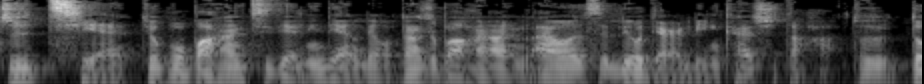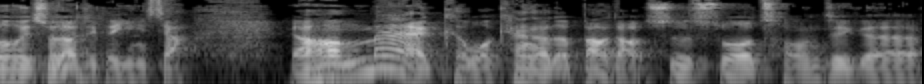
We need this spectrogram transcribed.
之前，就不包含七点零点六，但是包含 iOS 六点零开始的哈，都都会受到这个影响。然后 Mac 我看到的报道是说从这个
